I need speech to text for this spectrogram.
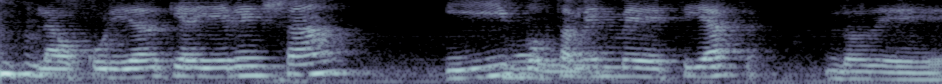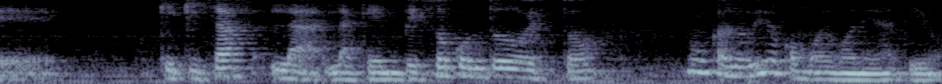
La oscuridad que hay en ella y Muy vos bien. también me decías lo de que quizás la, la que empezó con todo esto nunca lo vio como algo negativo.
